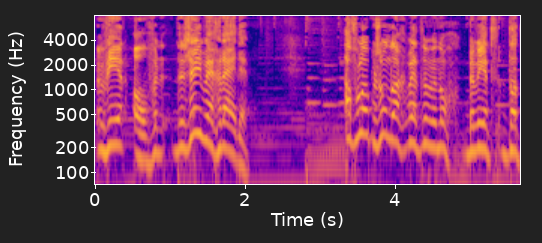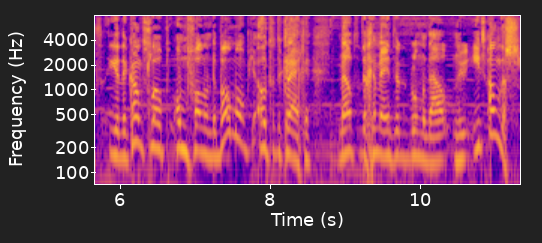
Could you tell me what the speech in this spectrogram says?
weer over de zeeweg rijden. Afgelopen zondag werden we nog beweerd dat je de kans loopt om vallende bomen op je auto te krijgen. Meldt de gemeente Bloemendaal nu iets anders.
